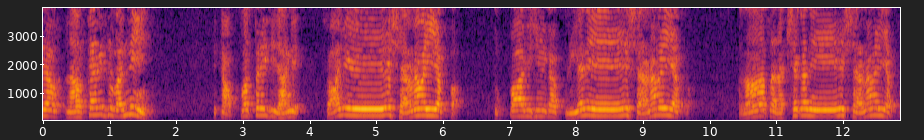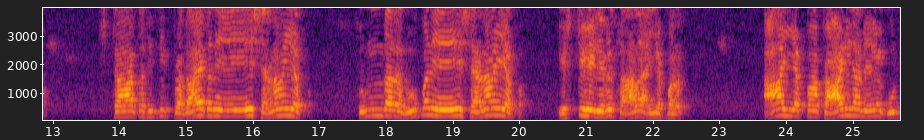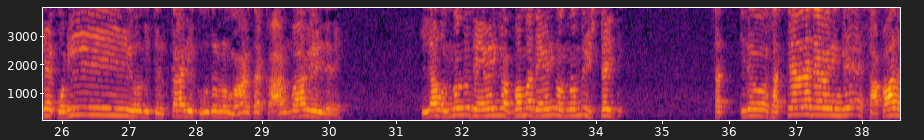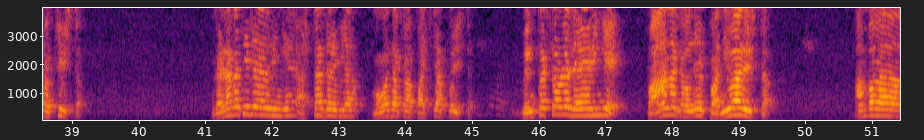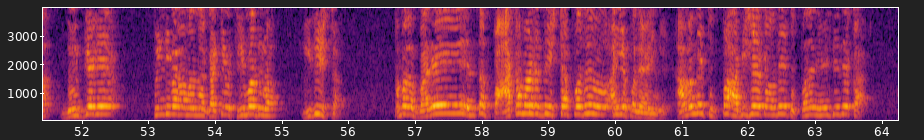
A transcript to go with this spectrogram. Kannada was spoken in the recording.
ನಮಸ್ಕಾರ ಇದ್ದು ಬನ್ನಿ ಇದಕ್ಕೆ ಅಪ್ಪತ್ರ ಇದ್ದೀರಿ ಹಾಗೆ ಸ್ವಾಮಿ ಶರಣಮಯ್ಯಪ್ಪ ತುಪ್ಪಾಭಿಷೇಕ ಪ್ರಿಯನೇ ಶರಣಮಯ್ಯಪ್ಪ ಅನಾಥ ರಕ್ಷಕನೇ ಶರಣಮಯ್ಯಪ್ಪ ಇಷ್ಟಾರ್ಥ ಸಿದ್ಧಿ ಪ್ರದಾಯಕನೇ ಶರಣಮಯ್ಯಪ್ಪ ಸುಂದರ ರೂಪನೇ ಶರಣಮಯ್ಯಪ್ಪ ಎಷ್ಟು ಹೇಳಿದರೂ ಸಾಲ ಅಯ್ಯಪ್ಪನ ಆ ಅಯ್ಯಪ್ಪ ಕಾಡಿನ ಮೇಲೆ ಗುಡ್ಡೆ ಕೊಡೀರಿ ಹೋಗಿ ತಿರ್ಕಾಲಿ ಕೂದಲು ಮಾಡ್ತಾ ಕಾರ್ಬಾರು ಹೇಳಿದರೆ. ಈಗ ಒಂದೊಂದು ದೇವರಿಗೆ, ಒಬ್ಬೊಬ್ಬ ದೇವರಿಗೆ ಒಂದೊಂದು ಇಷ್ಟ ಇತ್ತು. ಸತ್, ಇದು ಸತ್ಯನ ದೇವರಿಗೆ, ಸಪಾದ ಭಕ್ಷ ಇಷ್ಟ. ಗಣಪತಿ ದೇವರಿಗೆ ಅಷ್ಟದ್ರವ್ಯ, ಮೋದಕ, ಪಚ್ಚಪ್ಪ ಇಷ್ಟ. ವೆಂಕಟರಮಣ ದೇವರಿಗೆ ಪಾನಕವದೆ ಪನಿವಾರ ಇಷ್ಟ. ಅಂಬಗ, ದುರ್ಗೆಗೆ ಪಿಂಡಿ ಬರಮನ್ನ ಗಟ್ಟಿ ತ್ರಿಮಧುರ, ಇದು ಇಷ್ಟ. ಆಮೇಲೆ ಬರೇ ಎಂತ ಪಾಕ ಮಾಡದ್ದು ಇಷ್ಟಪ್ಪದು ಅಯ್ಯಪ್ಪ ದೇವರಿಗೆ ಅವಂಗೆ ತುಪ್ಪ ಅಭಿಷೇಕ ಹೋದೆ ತುಪ್ಪದ ನಿಮಿತ್ತಿದೆ ಇದೆ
